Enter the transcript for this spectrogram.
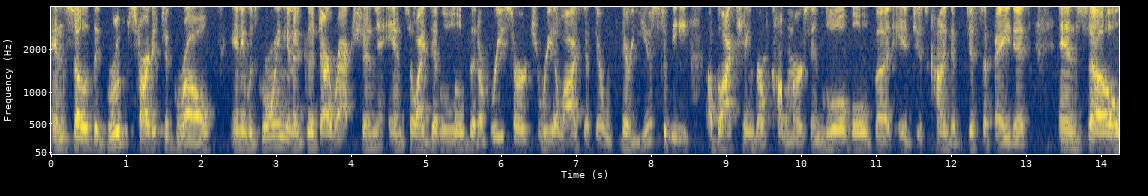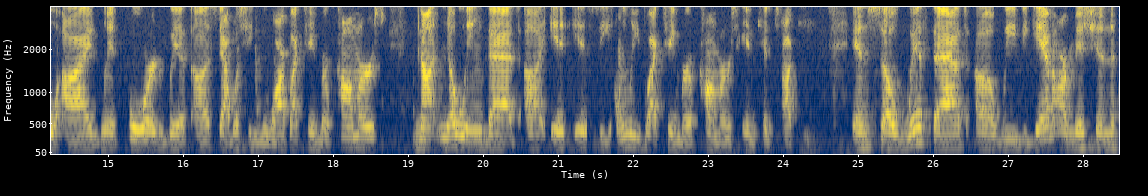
And so the group started to grow, and it was growing in a good direction. And so I did a little bit of research, realized that there there used to be a Black Chamber of Commerce in Louisville, but it just kind of dissipated. And so I went forward with uh, establishing Noir Black Chamber of Commerce not knowing that uh, it is the only Black Chamber of Commerce in Kentucky. And so, with that, uh, we began our mission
